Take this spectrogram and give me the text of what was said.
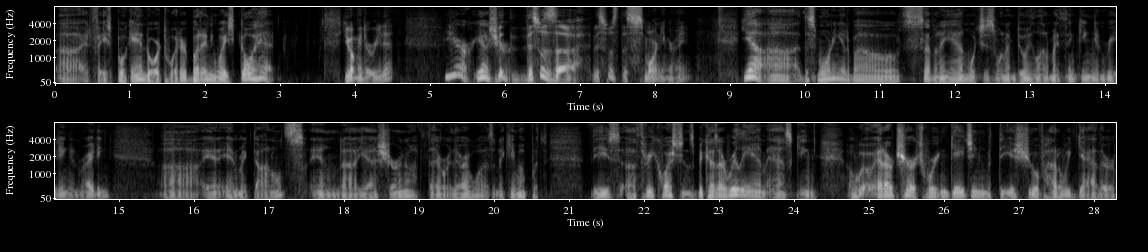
uh, at Facebook and or Twitter. But, anyways, go ahead. You want me to read it? Yeah, yeah, sure. Th- this was uh this was this morning, right? Yeah, uh, this morning at about 7 a.m., which is when I'm doing a lot of my thinking and reading and writing uh, in, in McDonald's. And uh, yeah, sure enough, there, there I was. And I came up with these uh, three questions because I really am asking. Uh, at our church, we're engaging with the issue of how do we gather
